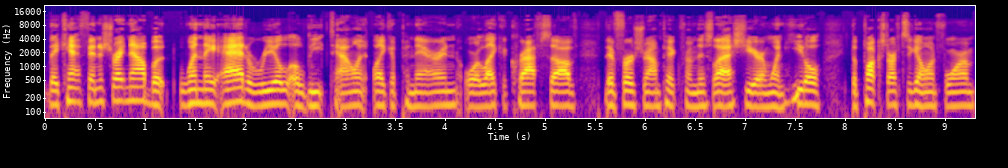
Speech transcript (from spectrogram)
they can't finish right now. But when they add a real elite talent like a Panarin or like a Kravtsov, their first round pick from this last year, and when Chytil, the puck starts to go in for him,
